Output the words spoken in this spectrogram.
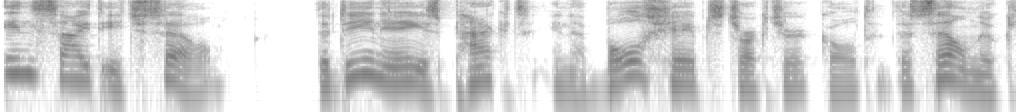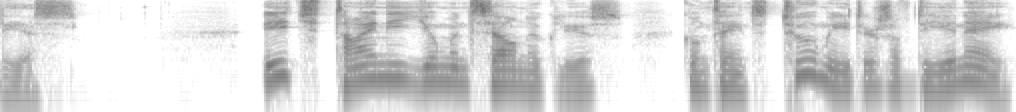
Inside each cell, the DNA is packed in a ball-shaped structure called the cell nucleus. Each tiny human cell nucleus contains 2 meters of DNA.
